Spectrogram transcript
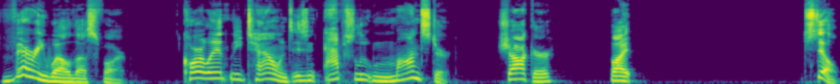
very well thus far. Karl-Anthony Towns is an absolute monster. Shocker, but still,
